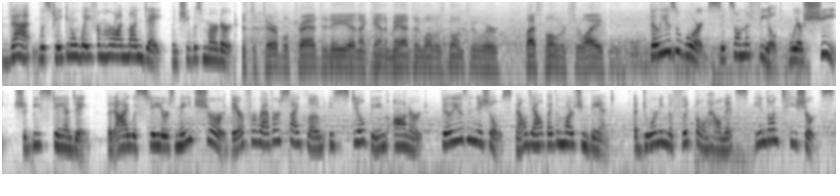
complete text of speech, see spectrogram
That was taken away from her on Monday when she was murdered. It's a terrible tragedy, and I can't imagine what was going through her last moments of life. Celia's award sits on the field where she should be standing. But Iowa Staters made sure their forever cyclone is still being honored. Celia's initials spelled out by the marching band adorning the football helmets and on t-shirts,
